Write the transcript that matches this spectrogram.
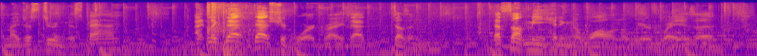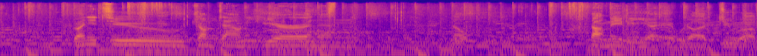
Am I just doing this bad? I, like that that should work, right? That doesn't That's not me hitting the wall in a weird way, is it? Do I need to jump down here and then Nope. Thought maybe uh, it would uh, do a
